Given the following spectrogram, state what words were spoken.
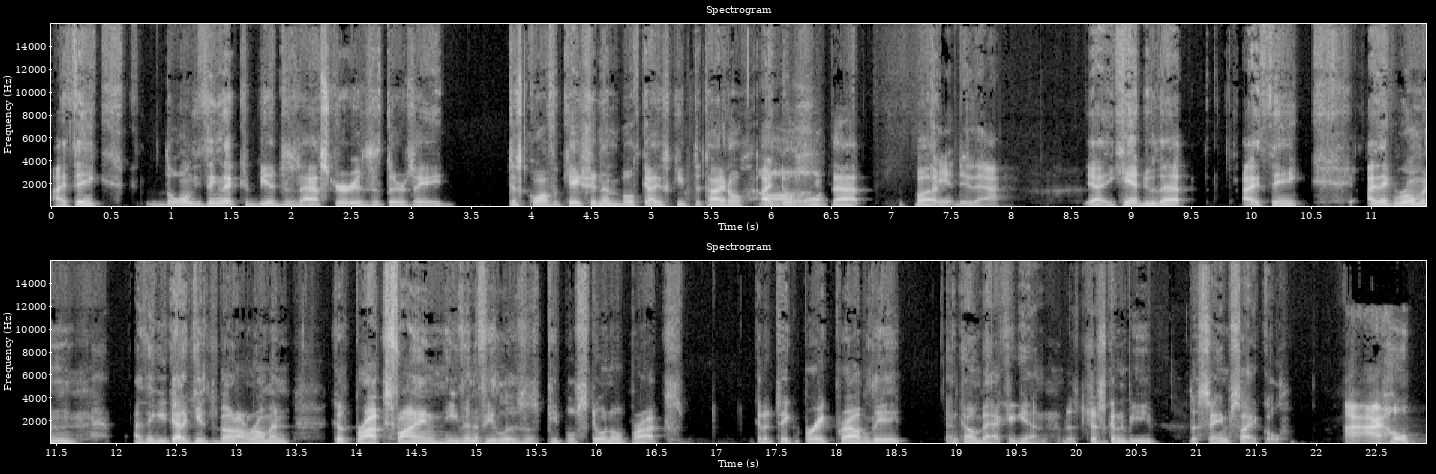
I think the only thing that could be a disaster is if there's a disqualification and both guys keep the title. Oh, I don't want that, but can't do that. Yeah, you can't do that. I think I think Roman. I think you got to keep the belt on Roman because Brock's fine even if he loses. People still know Brock's going to take a break probably and come back again. It's just going to be the same cycle. I, I hope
